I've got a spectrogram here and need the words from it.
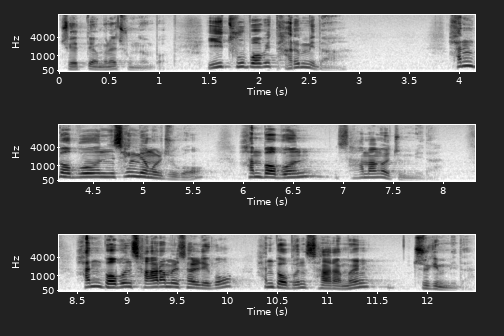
죄 때문에 죽는 법. 이 두 법이 다릅니다. 한 법은 생명을 주고 한 법은 사망을 줍니다. 한 법은 사람을 살리고 한 법은 사람을 죽입니다.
